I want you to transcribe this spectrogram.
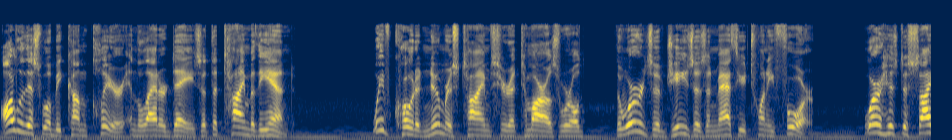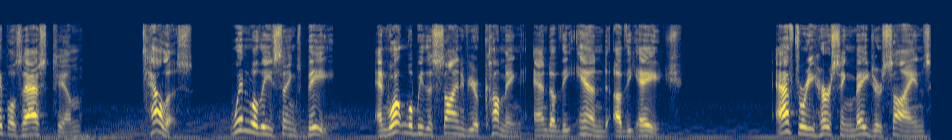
All of this will become clear in the latter days at the time of the end. We've quoted numerous times here at Tomorrow's World the words of Jesus in Matthew 24, where his disciples asked him, Tell us, when will these things be? And what will be the sign of your coming and of the end of the age? After rehearsing major signs,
